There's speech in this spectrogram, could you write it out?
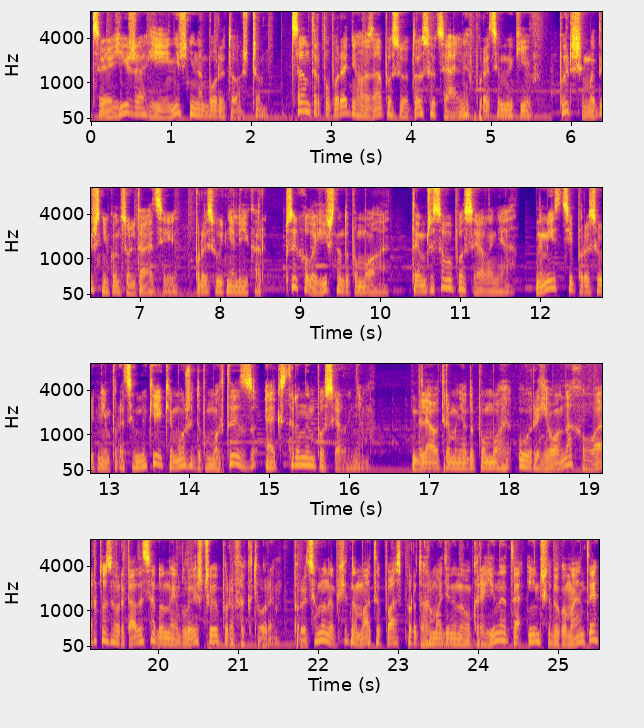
це їжа, гігієнічні набори тощо, центр попереднього запису до соціальних працівників, перші медичні консультації, присутня лікар, психологічна допомога, тимчасове поселення. На місці присутні працівники, які можуть допомогти з екстреним поселенням. Для отримання допомоги у регіонах варто звертатися до найближчої префектури. При цьому необхідно мати паспорт громадянина України та інші документи,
